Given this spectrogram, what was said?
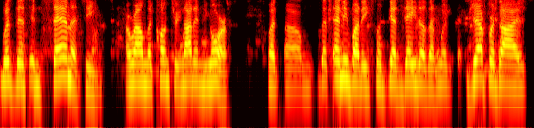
with this insanity around the country, not in New York, but um, that anybody could get data that would jeopardize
